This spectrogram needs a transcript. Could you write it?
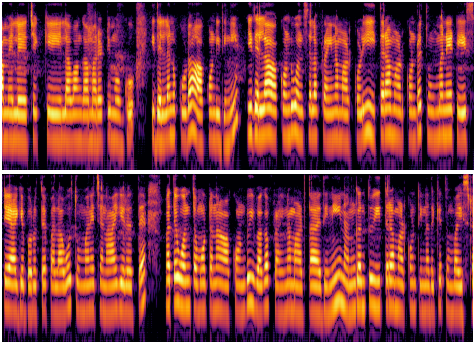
ಆಮೇಲೆ ಚಕ್ಕೆ ಲವಂಗ ಮರಾಠಿ ಮೊಗ್ಗು ಇದೆಲ್ಲನೂ ಕೂಡ ಹಾಕ್ಕೊಂಡಿದ್ದೀನಿ ಇದೆಲ್ಲ ಹಾಕ್ಕೊಂಡು ಒಂದ್ಸಲ ಫ್ರೈನ ಮಾಡ್ಕೊಳ್ಳಿ. ಈ ಥರ ಮಾಡಿಕೊಂಡ್ರೆ ತುಂಬಾ ಟೇಸ್ಟಿಯಾಗಿ ಬರುತ್ತೆ ಪಲಾವು ತುಂಬಾ ಚೆನ್ನಾಗಿರುತ್ತೆ. ಮತ್ತು ಒಂದು ಟೊಮೊಟೊನ ಹಾಕ್ಕೊಂಡು ಇವಾಗ ಫ್ರೈನ ಮಾಡ್ತಾ ಇದ್ದೀನಿ. ನನಗಂತೂ ಈ ಥರ ಮಾಡ್ಕೊಂಡು ತಿನ್ನೋದಕ್ಕೆ ತುಂಬ ಇಷ್ಟ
